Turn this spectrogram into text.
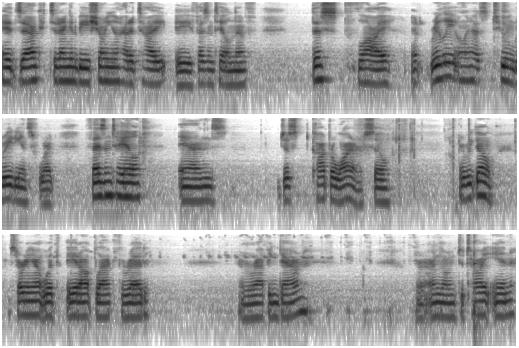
Hey, it's Zach. Today I'm going to be showing you how to tie a pheasant tail nymph. This fly, it really only has two ingredients for it. Pheasant tail and just copper wire. So, here we go. I'm starting out with 8 black thread and wrapping down. I'm going to tie in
